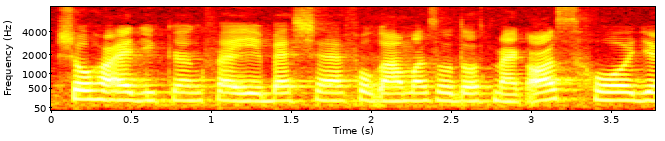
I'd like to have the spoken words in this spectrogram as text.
soha egyikünk fejébe se fogalmazódott meg az, hogy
